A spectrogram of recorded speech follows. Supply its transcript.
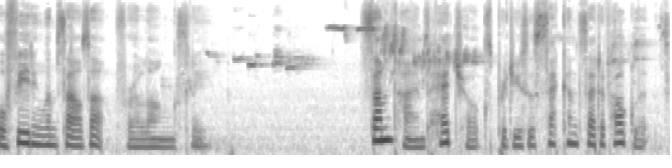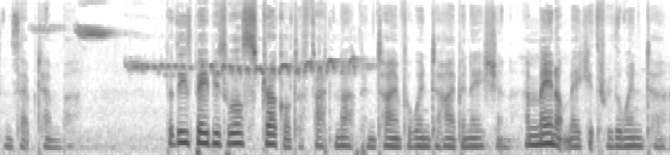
or feeding themselves up for a long sleep. Sometimes hedgehogs produce a second set of hoglets in September, but these babies will struggle to fatten up in time for winter hibernation and may not make it through the winter,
